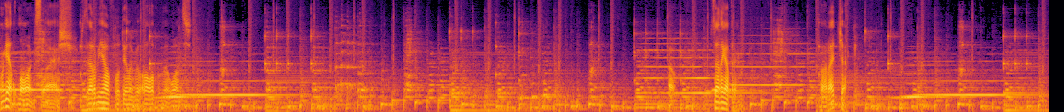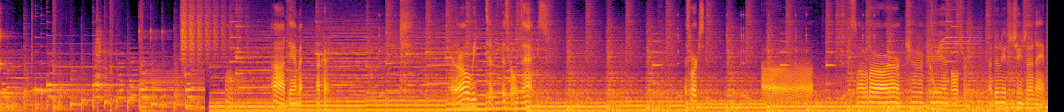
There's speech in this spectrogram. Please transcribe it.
We'll get Long Slash, because that'll be helpful dealing with all of them at once. Oh, there's nothing up there. Thought I'd check. Damn it. Okay. Yeah, they're all weak to physical attacks. This works. Uh, Salvador, and Vulture. I do need to change that name.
